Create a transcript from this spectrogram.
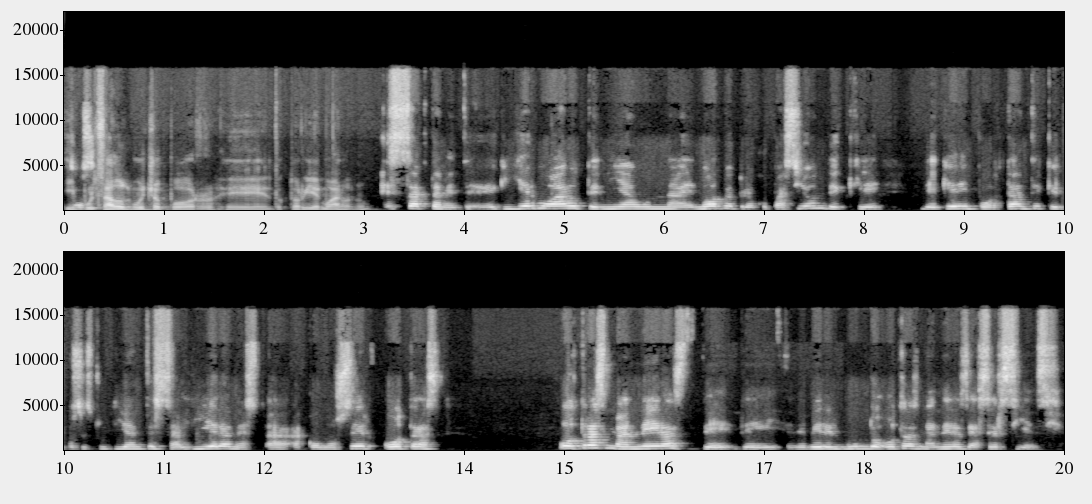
Impulsados mucho por eh, el doctor Guillermo Aro, ¿no? Exactamente. Eh, Guillermo Aro tenía una enorme preocupación de que, de que era importante que los estudiantes salieran a, conocer otras, otras maneras de, de, ver el mundo, otras maneras de hacer ciencia.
